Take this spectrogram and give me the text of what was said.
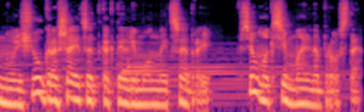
Ну еще украшается этот коктейль лимонной цедрой. Все максимально просто.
